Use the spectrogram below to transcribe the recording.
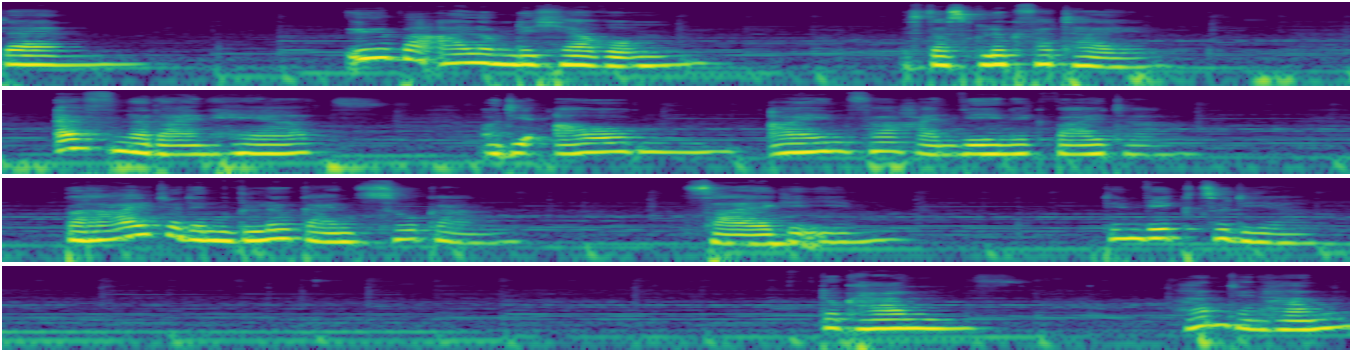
Denn überall um dich herum ist das Glück verteilt. Öffne dein Herz und die Augen einfach ein wenig weiter. Bereite dem Glück einen Zugang. Zeige ihm den Weg zu dir. Du kannst Hand in Hand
